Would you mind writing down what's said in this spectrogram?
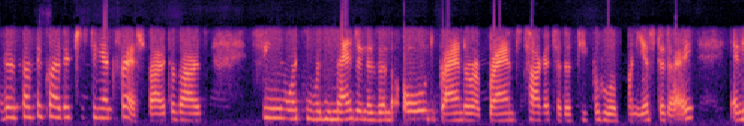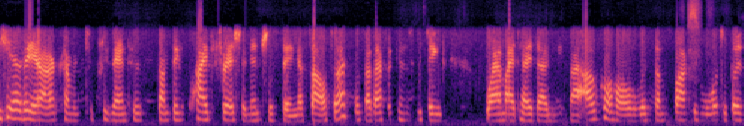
there's something quite interesting and fresh, right, about seeing what you would imagine as an old brand or a brand targeted at people who were born yesterday. And here they are coming to present as something quite fresh and interesting, a seltzer for South Africans who think, why might I dilute my alcohol with some sparkling water? But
